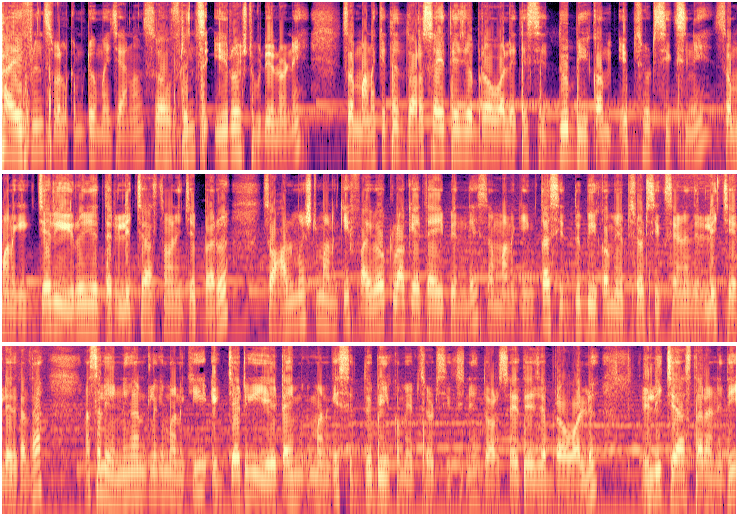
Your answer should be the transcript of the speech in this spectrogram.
Hi friends welcome to my channel so friends ఈ రోజు వీడియోలోని సో మనకైతే దొరసాయి తేజబ్రావు వాళ్ళు అయితే సిద్ధు బీకామ్ ఎపిసోడ్ సిక్స్ని సో మనకి ఎగ్జాక్ట్ ఈ రోజు అయితే రిలీజ్ చేస్తామని చెప్పారు. సో ఆల్మోస్ట్ మనకి ఫైవ్ ఓ క్లాక్ అయితే అయిపోయింది. సో మనకి ఇంకా సిద్ధు బీకామ్ ఎపిసోడ్ సిక్స్ అనేది రిలీజ్ చేయలేదు కదా. అసలు ఎన్ని గంటలకి మనకి ఎగ్జాక్ట్గా ఏ టైంకి మనకి సిద్ధు బీకామ్ ఎపిసోడ్ సిక్స్ని దొరసాయి తేజబ్రావు వాళ్ళు రిలీజ్ చేస్తారనేది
